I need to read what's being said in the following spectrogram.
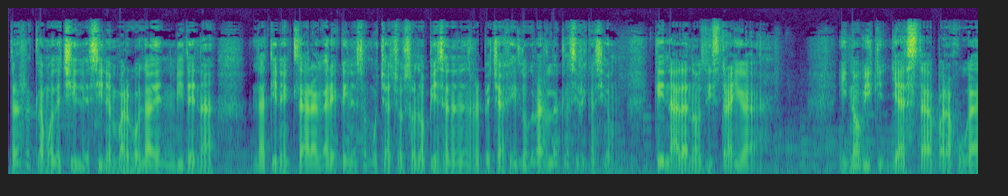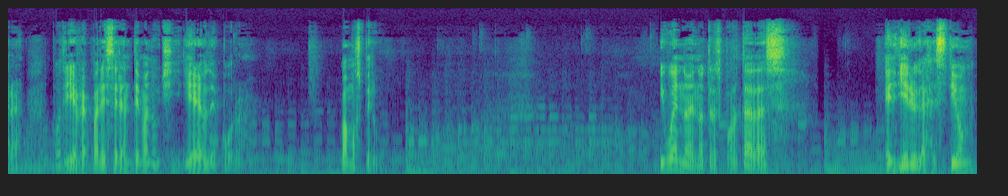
tras reclamo de Chile. Sin embargo, la envidena la tienen clara. Gareca y nuestros muchachos solo piensan en el repechaje y lograr la clasificación. Que nada nos distraiga. Y Novik ya está para jugar. Podría reaparecer ante Manucci. Diario de por. Vamos Perú. Y bueno, en otras portadas, el diario y la gestión,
